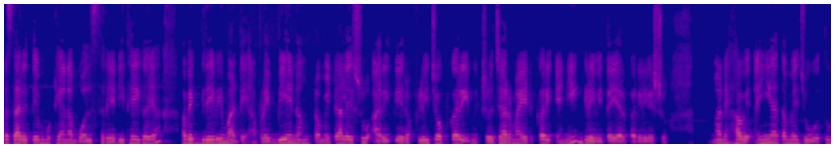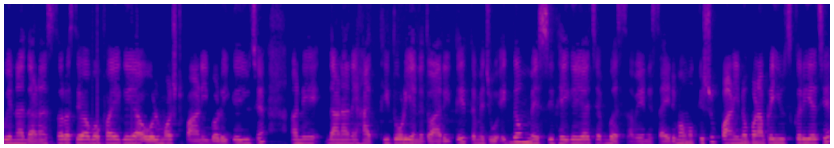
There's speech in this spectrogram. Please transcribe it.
બસ આ રીતે મુઠિયાના બોલ્સ રેડી થઈ ગયા. હવે ગ્રેવી માટે આપણે બે નંગ ટમેટા લઈશું આ રીતે રફલી ચોપ કરી મિક્સર જારમાં એડ કરી, એની ગ્રેવી તૈયાર કરી લેશું. અને હવે અહીંયા તમે જુઓ, તુવેરના દાણા સરસ એવા બફાઈ ગયા ઓલમોસ્ટ પાણી બળી ગયું છે. અને દાણાને હાથથી તોડી અને તો આ રીતે તમે જુઓ, એકદમ મેસી થઈ ગયા છે. બસ, હવે એને સાઈડમાં મૂકીશું. પાણીનો પણ આપણે યુઝ કરીએ છીએ,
